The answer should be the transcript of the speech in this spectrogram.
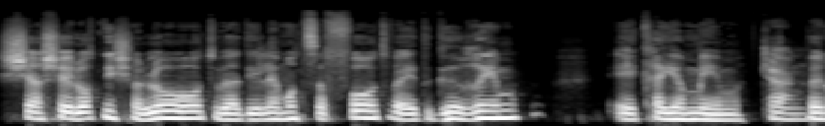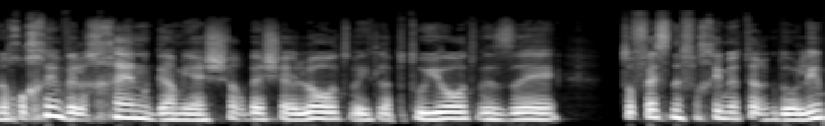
שהשאלות נשאלות והדילמות צפות והאתגרים אה, קיימים כן, ונוכחים, ולכן גם יש הרבה שאלות והתלבטויות, וזה תופס נפחים יותר גדולים.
